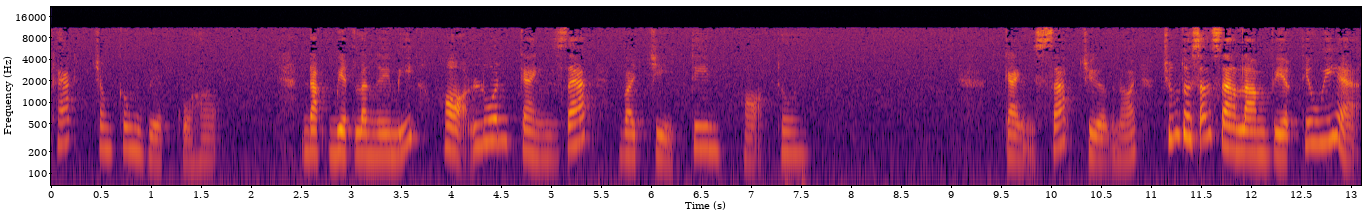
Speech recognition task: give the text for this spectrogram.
khác trong công việc của họ. Đặc biệt là người Mỹ Họ luôn cảnh giác và chỉ tin họ thôi. Cảnh sát trưởng nói, chúng tôi sẵn sàng làm việc, thiếu úy ạ.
